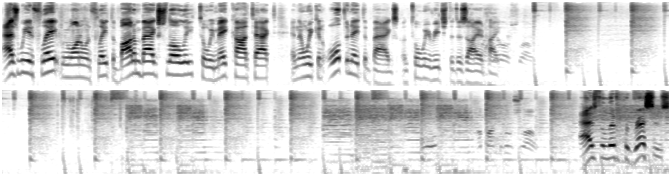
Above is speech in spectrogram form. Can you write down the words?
As we inflate, we want to inflate the bottom bag slowly till we make contact, and then we can alternate the bags until we reach the desired height. As the lift progresses,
